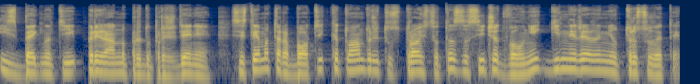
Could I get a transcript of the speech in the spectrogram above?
избегнати при ранно предупреждение. Системата работи като Android устройствата засичат вълни, генерирани от трусовете.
